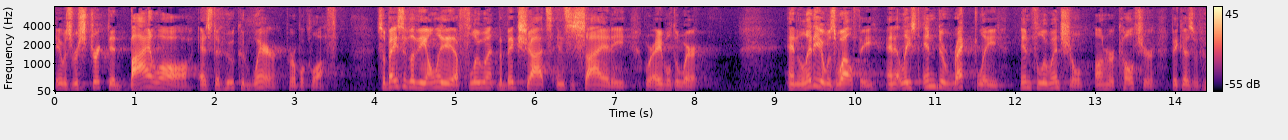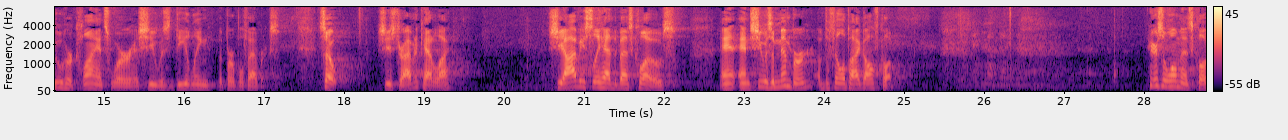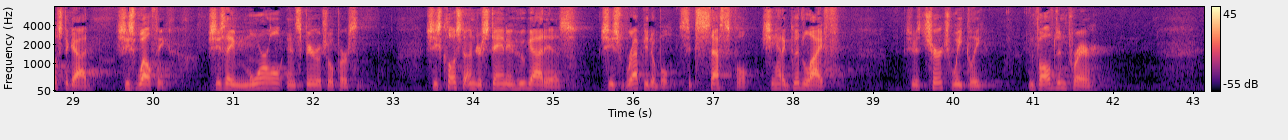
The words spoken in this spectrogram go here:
it was restricted by law as to who could wear purple cloth. So basically, the only affluent, the big shots in society were able to wear it. And Lydia was wealthy and at least indirectly influential on her culture because of who her clients were as she was dealing the purple fabrics. So she's driving a Cadillac. She obviously had the best clothes, and, and she was a member of the Philippi Golf Club. Here's a woman that's close to God. She's wealthy. She's a moral and spiritual person. She's close to understanding who God is. She's reputable, successful. She had a good life. She was church weekly, involved in prayer.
